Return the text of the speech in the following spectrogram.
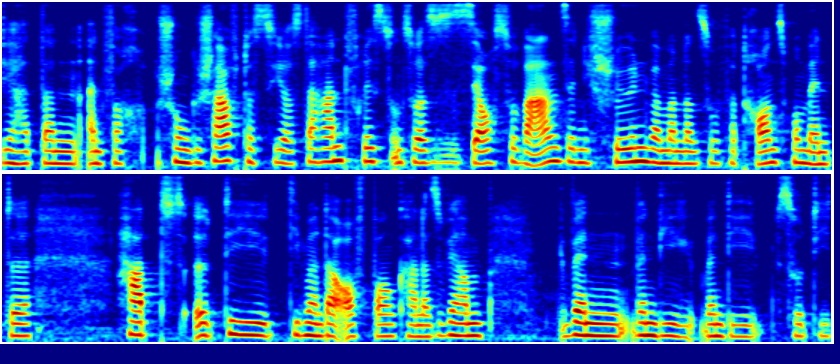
die hat dann einfach schon geschafft, dass sie aus der Hand frisst und so. Also es ist ja auch so wahnsinnig schön, wenn man dann so Vertrauensmomente hat, äh, die, die man da aufbauen kann. Also wir haben, wenn, wenn die, wenn die so die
